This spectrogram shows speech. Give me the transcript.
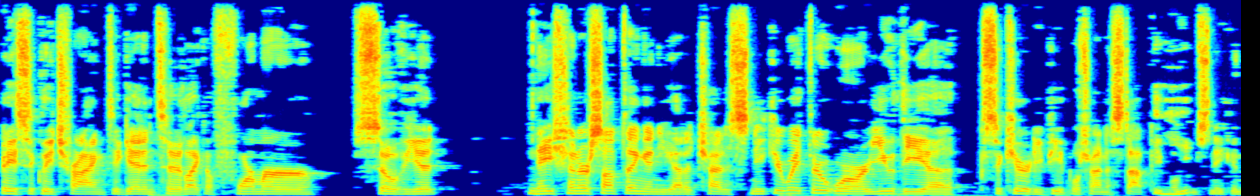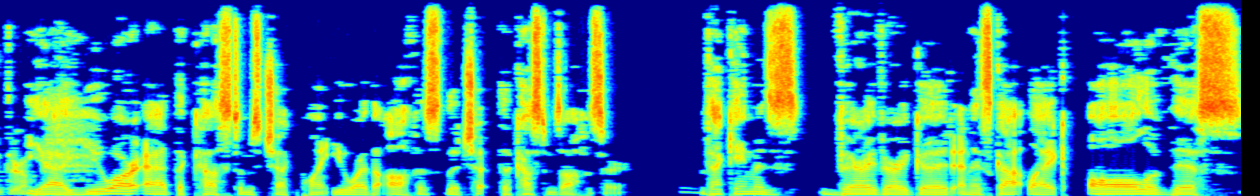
basically trying to get into like a former Soviet nation or something, and you got to try to sneak your way through. Or are you the uh, security people trying to stop people Ye- from sneaking through? Yeah, you are at the customs checkpoint. You are the office, the ch- the customs officer. That game is very, very good, and it's got like all of this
